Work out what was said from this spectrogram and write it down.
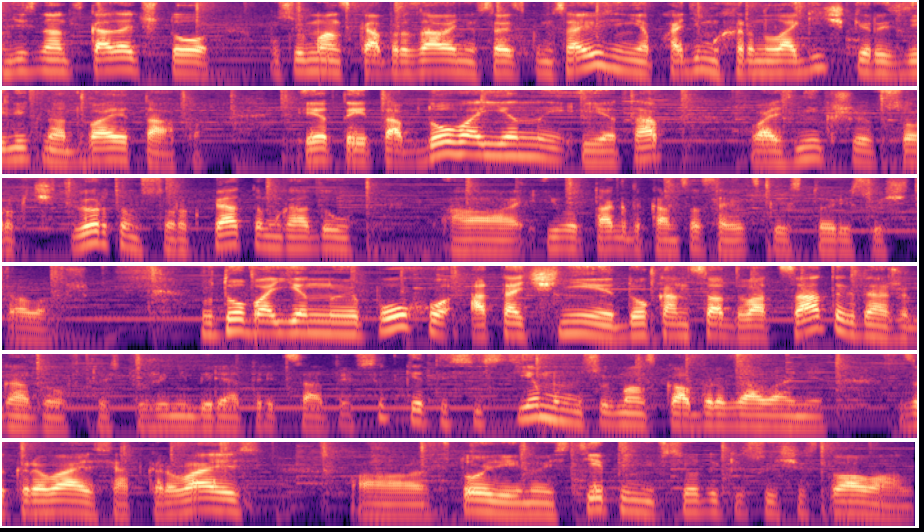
Здесь надо сказать, что мусульманское образование в Советском Союзе необходимо хронологически разделить на два этапа. Это этап довоенный и этап, возникший в 1944-1945 году, а, и вот так до конца советской истории существовавший. В довоенную эпоху, а точнее до конца 20-х даже годов, то есть уже не беря 30-е, все-таки эта система мусульманского образования, закрываясь, открываясь, а, в той или иной степени все-таки существовала.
